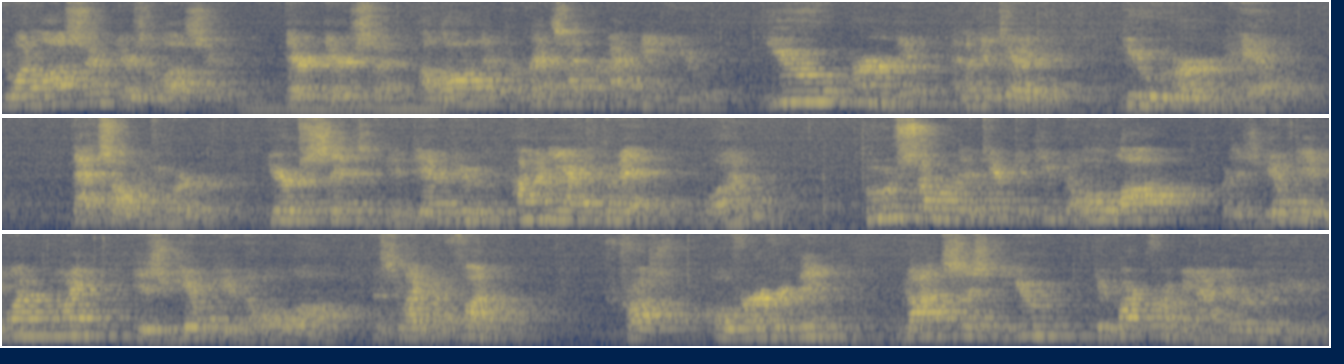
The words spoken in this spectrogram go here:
You want a lawsuit? There's a lawsuit. There, there's a, a law that prevents that from happening you. Earned it. And let me tell you, you earned hell. That's all you earned. Your sins have condemned you. How many you have to commit? One. Whoso would attempt to keep the whole law, but is guilty at one point, is guilty of the whole law. It's like a funnel. Cross over everything. God says to you, depart from me, I never knew you.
